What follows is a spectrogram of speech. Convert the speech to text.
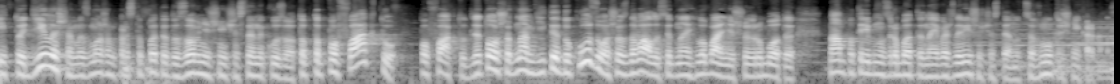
І тоді лише ми зможемо приступити до зовнішньої частини кузова. Тобто, по факту, по факту, для того, щоб нам дійти до кузова, що здавалося б найглобальнішою роботою, нам потрібно зробити найважливішу частину це внутрішній каркас.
